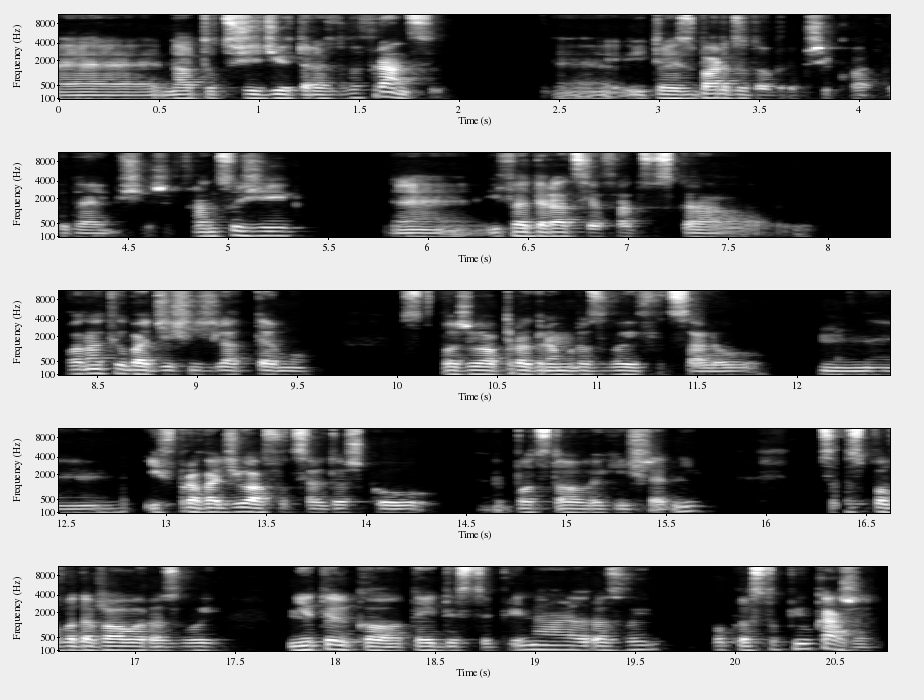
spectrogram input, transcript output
e, na to, co się dzieje teraz we Francji, E, I to jest bardzo dobry przykład. Wydaje mi się, że Francuzi e, i Federacja Francuska ponad chyba 10 lat temu stworzyła program rozwoju futsalu mm, i wprowadziła futsal do szkół podstawowych i średnich, co spowodowało rozwój nie tylko tej dyscypliny, ale rozwój po prostu piłkarzy.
